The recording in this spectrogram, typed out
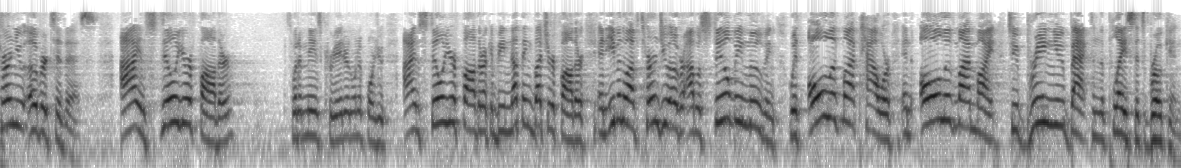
turn you over to this, I am still your father. What it means, creator, the one who formed you. I'm still your father. I can be nothing but your father. And even though I've turned you over, I will still be moving with all of my power and all of my might to bring you back to the place that's broken.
